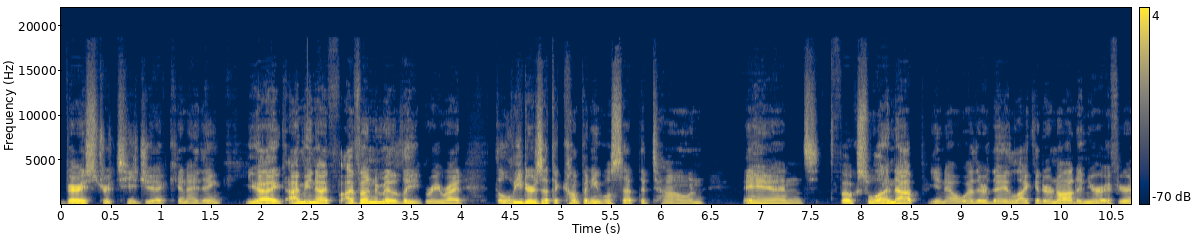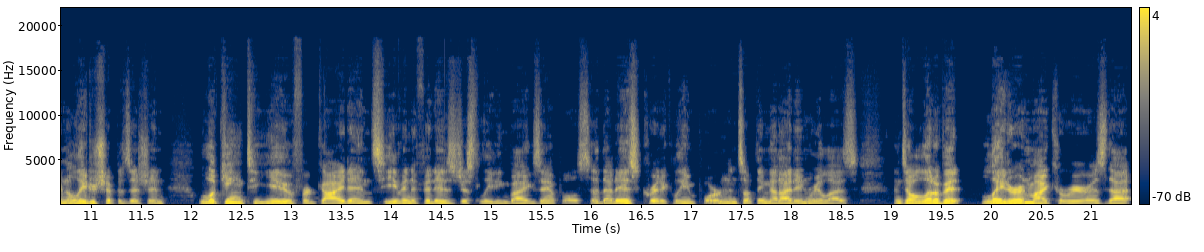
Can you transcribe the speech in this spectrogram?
very strategic and I think yeah I, I mean I I fundamentally agree, right? The leaders at the company will set the tone and folks will end up you know whether they like it or not and you're if you're in a leadership position looking to you for guidance even if it is just leading by example. So that is critically important and something that i didn't realize until a little bit later in my career is that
